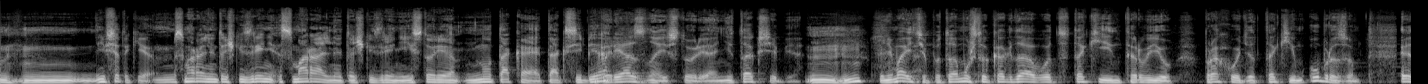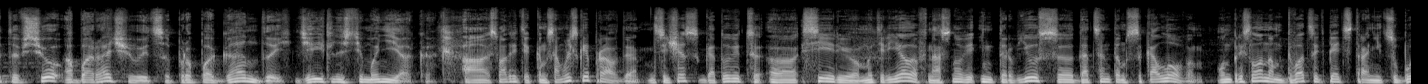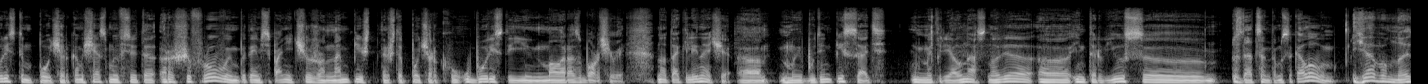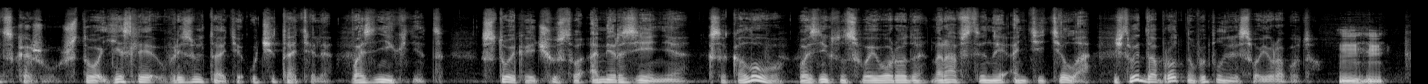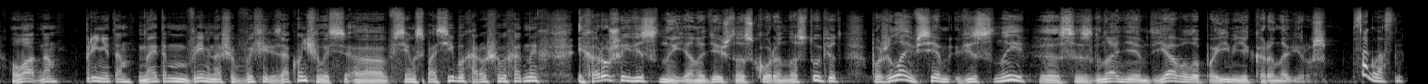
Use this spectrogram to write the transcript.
и все-таки с моральной точки зрения, с моральной точки зрения история, ну, такая, так себе. Грязная история, а не так себе. Угу. Понимаете, потому что когда вот такие интервью проходят таким образом, это все оборачивается пропагандой деятельности маньяка. А, смотрите, «Комсомольская правда» сейчас готовит э, серию материалов на основе интервью с доцентом Соколовым. Он прислал нам 25 страниц убористым почерком. Сейчас мы все это расшифровываем, пытаемся понять, что же он нам пишет, потому что почерк убористый и малоразборчивый. Но так или иначе, э, мы будем писать материал на основе э, интервью с, э, с доцентом Соколовым. Я вам на это скажу, что если в результате у читателя возникнет стойкое чувство омерзения к Соколову, возникнут своего рода нравственные антитела. Значит, вы добротно выполнили свою работу. Угу. Ладно, Принято. На этом время наше в эфире закончилось. Э, всем спасибо, хороших выходных. И хорошей весны. Я надеюсь, что она скоро наступит. Пожелаем всем весны э, с изгнанием дьявола по имени коронавирус. Согласна.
